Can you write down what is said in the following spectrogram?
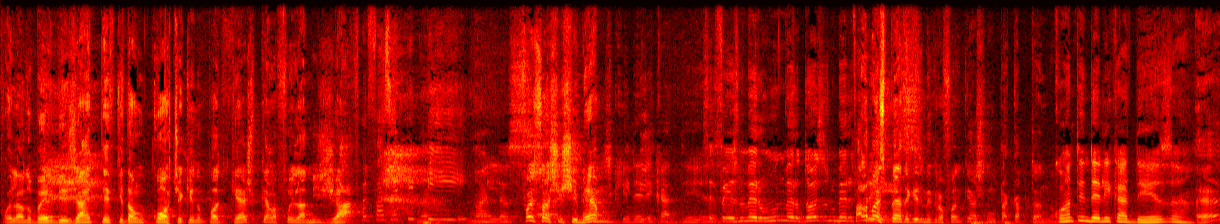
Foi lá no banheiro mijar, a gente teve que dar um corte aqui no podcast, porque ela foi lá mijar. Foi fazer pipi. Olha Foi só xixi mesmo? Que delicadeza. Você fez número um, número dois e número Fala três. mais perto aqui do microfone que eu acho que não tá captando. Não. Quanta indelicadeza. É?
